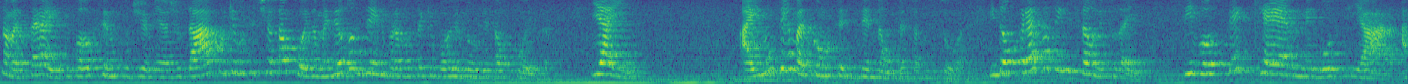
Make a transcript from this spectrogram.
Não, mas peraí, você falou que você não podia me ajudar porque você tinha tal coisa, mas eu tô dizendo pra você que eu vou resolver tal coisa. E aí? Aí não tem mais como você dizer não para essa pessoa. Então presta atenção nisso daí. Se você quer negociar a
